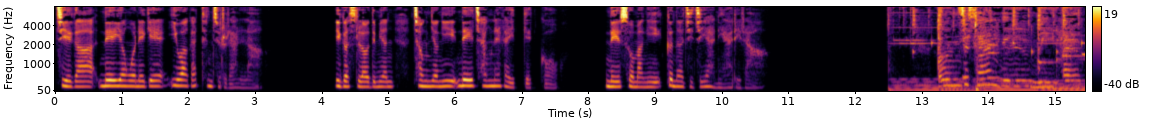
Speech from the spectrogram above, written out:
지혜가 내 영혼에게 이와 같은 줄을 알라. 이것을 얻으면 정령이 내 장래가 있겠고 내 소망이 끊어지지 아니하리라. 온 세상을 위한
